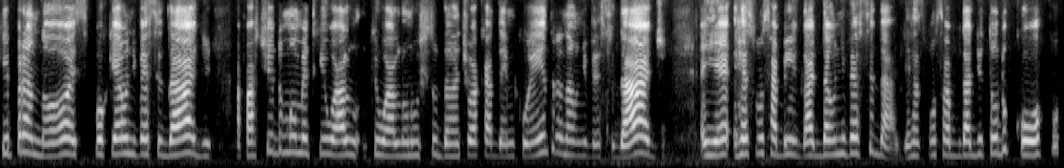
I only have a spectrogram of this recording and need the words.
que para nós, porque a universidade, a partir do momento que o aluno, que o aluno, o estudante, o acadêmico entra na universidade, é responsabilidade da universidade, é responsabilidade de todo o corpo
